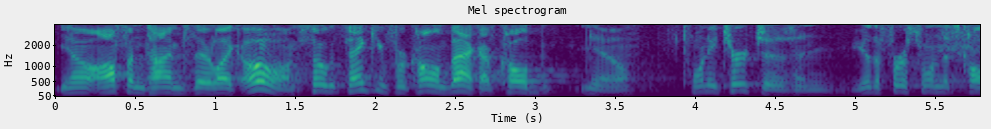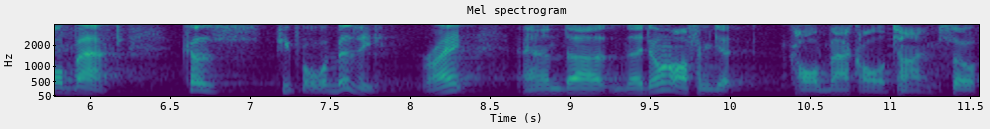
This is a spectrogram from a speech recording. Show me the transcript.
you know, oftentimes they're like, "Oh, I'm so thank you for calling back. I've called, you know, 20 churches, and you're the first one that's called back," because people are busy, right? And uh, they don't often get called back all the time. So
